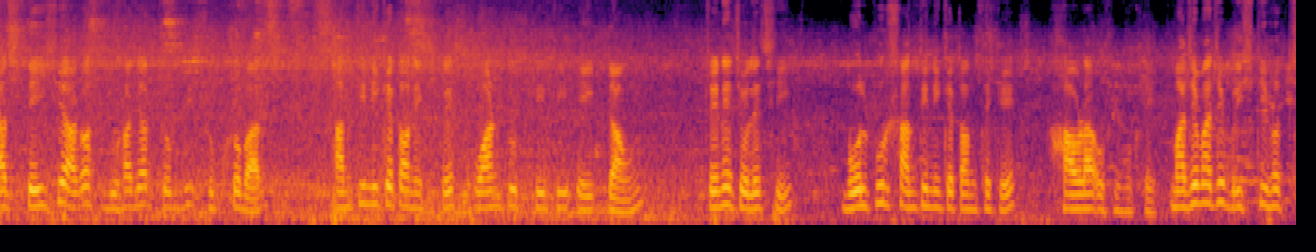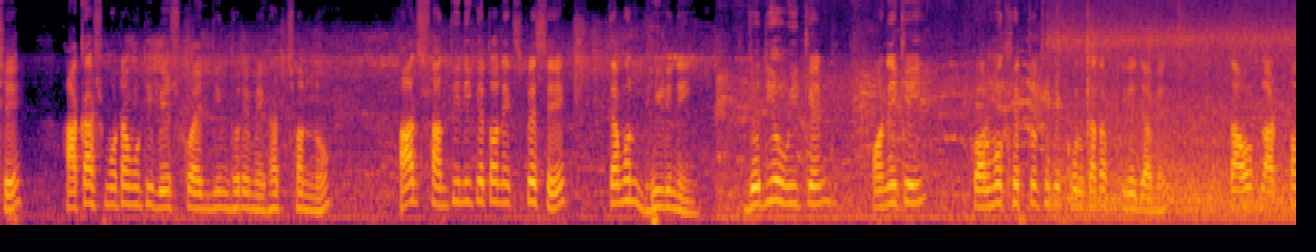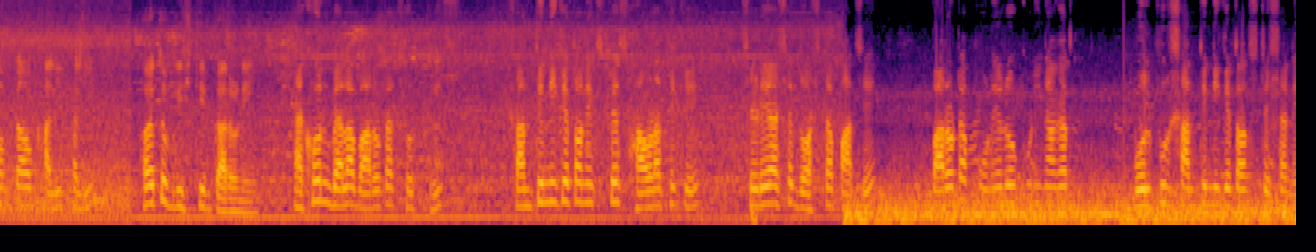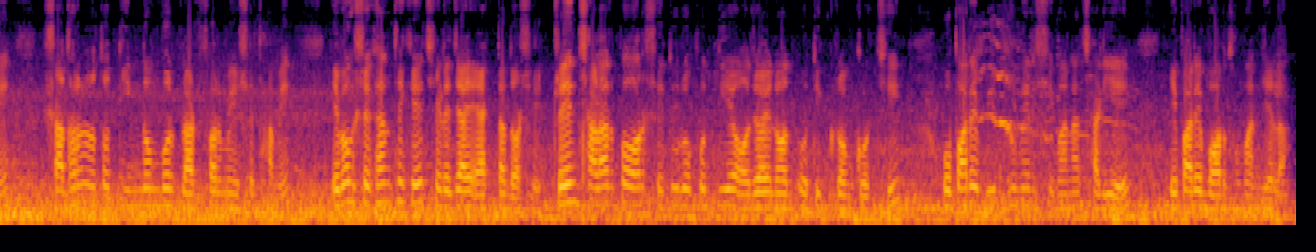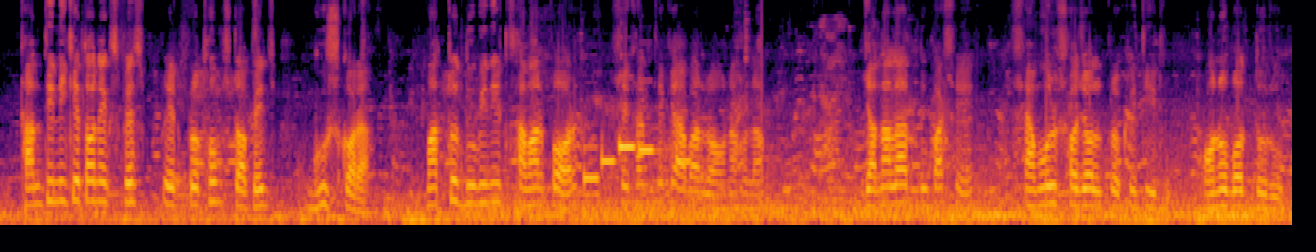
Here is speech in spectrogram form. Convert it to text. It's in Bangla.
আজ তেইশে আগস্ট দু হাজার চব্বিশ শুক্রবার Shantiniketan express one two three three eight down ট্রেনে চলেছি বোলপুর শান্তিনিকেতন থেকে হাওড়া অভিমুখে। মাঝে মাঝে বৃষ্টি হচ্ছে, আকাশ মোটামুটি বেশ কয়েকদিন ধরে মেঘাচ্ছন্ন। আজ শান্তিনিকেতন এক্সপ্রেসে তেমন ভিড় নেই, যদিও উইকেন্ড অনেকেই কর্মক্ষেত্র থেকে কলকাতা ফিরে যাবেন, তাও প্ল্যাটফর্মটাও খালি খালি, হয়তো বৃষ্টির কারণেই। এখন বেলা বারোটা ছত্রিশ। শান্তিনিকেতন এক্সপ্রেস হাওড়া থেকে ছেড়ে আসে দশটা পাঁচে। বারোটা পনেরো কুড়ি নাগাদ বোলপুর শান্তিনিকেতন স্টেশনে সাধারণত তিন নম্বর প্ল্যাটফর্মে এসে থামে এবং সেখান থেকে ছেড়ে যায় একটা দশে। ট্রেন ছাড়ার পর সেতুর ওপর দিয়ে অজয় নদ অতিক্রম করছি। ওপারে বীরভূমের সীমানা ছাড়িয়ে এপারে বর্ধমান জেলা। শান্তিনিকেতন এক্সপ্রেস এর প্রথম স্টপেজ গুসকরা। মাত্র দু মিনিট থামার পর সেখান থেকে আবার রওনা হলাম। জানালার দুপাশে শ্যামল সজল প্রকৃতির অনবদ্য রূপ।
